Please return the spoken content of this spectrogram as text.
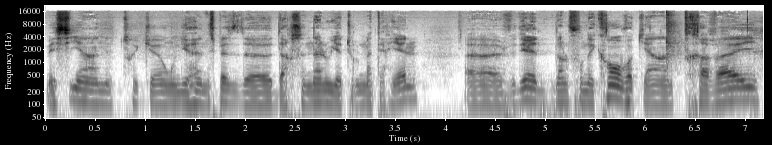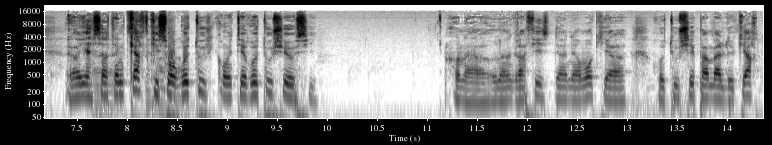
mais s'il y a un truc, euh, on dirait une espèce de- d'arsenal où il y a tout le matériel, euh, je veux dire, dans le fond d'écran, on voit qu'il y a un travail. Alors il y a Euh, certaines cartes qui sont retouchées, qui ont été retouchées aussi. On a, on a un graphiste dernièrement qui a retouché pas mal de cartes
